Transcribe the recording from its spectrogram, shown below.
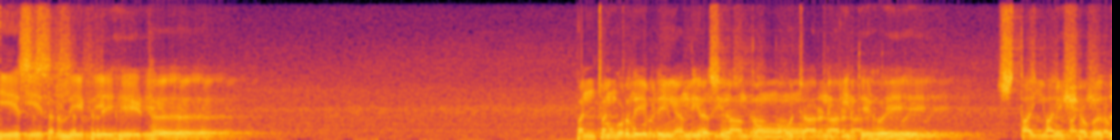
ਇਸ ਸਰਲੇਖ ਦੇ ਹੇਠ ਪੰਚਮ ਗੁਰਦੇਵ ਜੀਆਂ ਦੀ ਰਚਨਾ ਤੋਂ ਉਚਾਰਨ ਕੀਤੇ ਹੋਏ 27ਵੇਂ ਸ਼ਬਦ।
